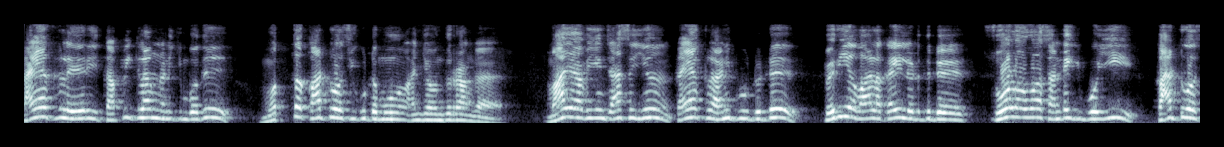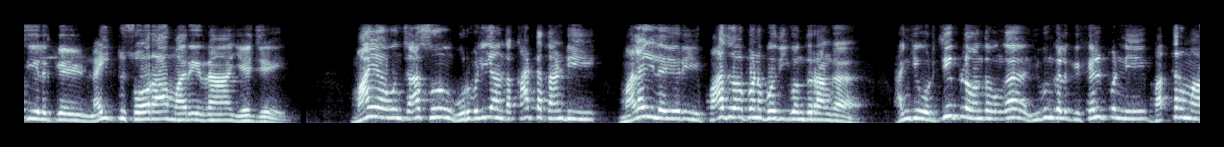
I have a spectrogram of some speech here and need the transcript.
கயாக்குல ஏறி தப்பிக்கலாம்னு நினைக்கும் போது மொத்த காட்டுவாசி கூட்டமும் அங்க வந்துடுறாங்க. மாயாவையும் ஜாசையும் கயாக்கில் அனுப்பி விட்டுட்டு பெரிய வாளை கையில் எடுத்துட்டு சோலோவா சண்டைக்கு போய் காட்டுவாசிகளுக்கு நைட்டு சோறா மாறிடுறான் ஏஜே மாயாவும் ஜாசும் ஒரு வழியா அந்த காட்டை தாண்டி மலையில ஏறி பாதுகாப்பான பகுதிக்கு வந்துடுறாங்க. அங்கே ஒரு ஜீப்ல வந்தவங்க இவங்களுக்கு ஹெல்ப் பண்ணி பத்திரமா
